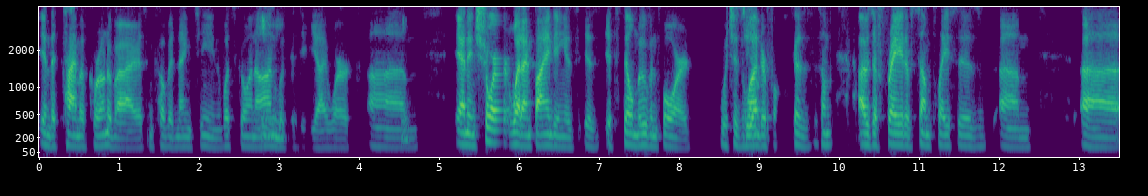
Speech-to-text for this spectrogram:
in the time of coronavirus and COVID nineteen, what's going on mm-hmm. with the DEI work. Um, and in short, what I'm finding is is it's still moving forward, which is wonderful because some I was afraid of some places um, uh,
